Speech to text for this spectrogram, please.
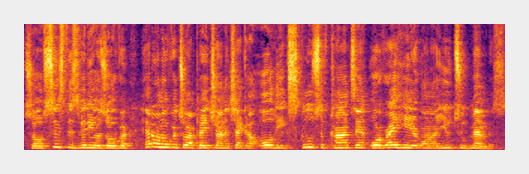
So since this video is over, head on over to our Patreon and check out all the exclusive content or right here on our YouTube members.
